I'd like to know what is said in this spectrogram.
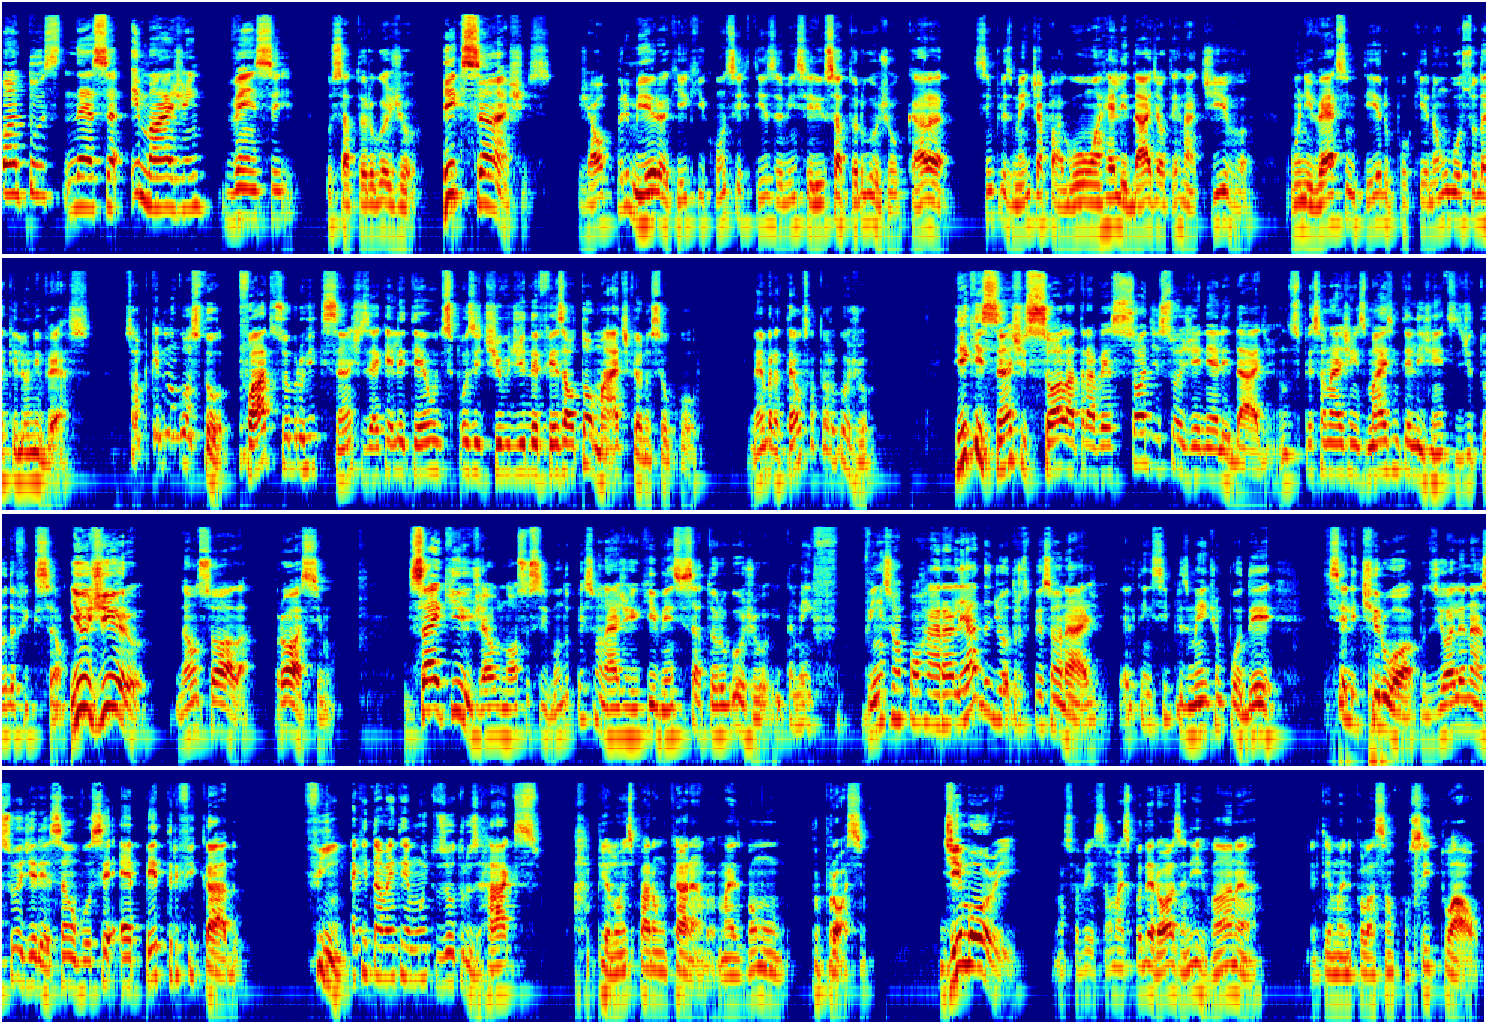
Quantos nessa imagem vence o Satoru Gojo? Rick Sanches, já o primeiro aqui que com certeza venceria o Satoru Gojo. O cara simplesmente apagou uma realidade alternativa, o universo inteiro, porque não gostou daquele universo. Só porque ele não gostou. O fato sobre o Rick Sanches é que ele tem um dispositivo de defesa automática no seu corpo. Lembra até o Satoru Gojo. Rick Sanches sola através só de sua genialidade, um dos personagens mais inteligentes de toda a ficção. E o Giro não sola. Próximo. Saikyu já é o nosso segundo personagem que vence Satoru Gojo e também vence uma porraralhada de outros personagens. Ele tem simplesmente um poder que se ele tira o óculos e olha na sua direção, você é petrificado. Fim. Aqui também tem muitos outros hacks apelões para um caramba, mas vamos pro próximo. Jim Murray, na sua versão mais poderosa, Nirvana, ele tem manipulação conceitual.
